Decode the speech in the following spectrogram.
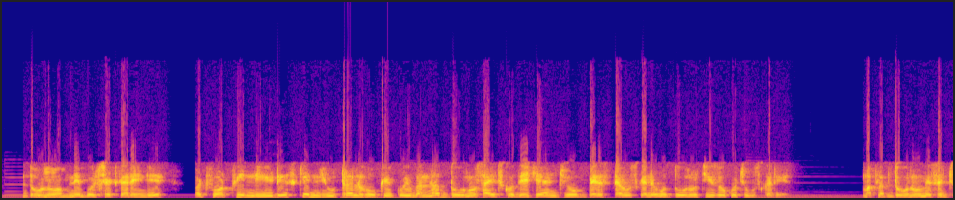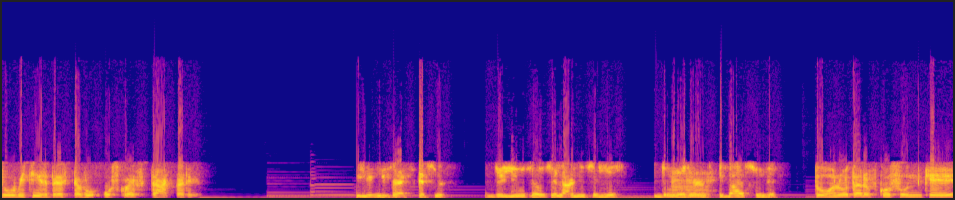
दोनों हम्म। अपने बुलशिट करेंगे but what we need is के न्यूट्रल होके कोई बंदा दोनों साइड्स को देखे एंड जो बेस्ट है उसके लिए वो दोनों चीज़ों को चूज़ करे। मतलब दोनों में से जो भी चीज़ बेस्ट है वो उसको एक्सट्रैक्ट करे। यही प्रैक्टिस जो यूथ है उसे लानी चाहिए। दोनों हम्म। तरफ़ की बात सुने। दोनों तरफ़ को सुन के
